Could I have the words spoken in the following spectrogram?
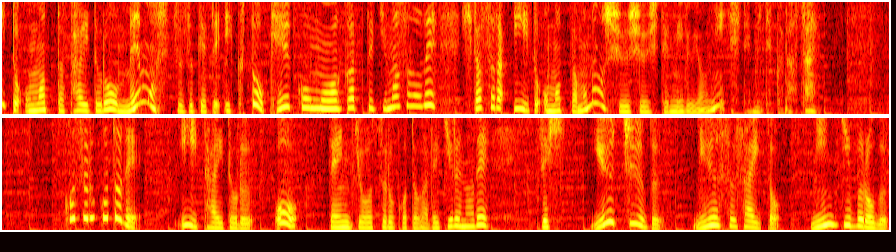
いいと思ったタイトルをメモし続けていくと傾向も分かってきますのでひたすらいいと思ったものを収集してみるようにしてみてください。こうすることでいいタイトルを勉強することができるのでぜひ YouTube ニュースサイト人気ブログ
